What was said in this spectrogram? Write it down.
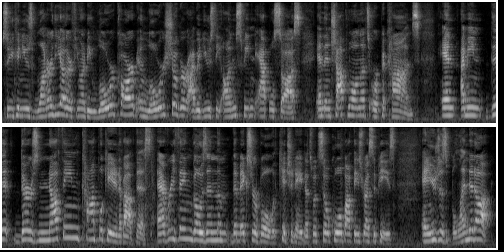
So you can use one or the other. If you want to be lower carb and lower sugar, I would use the unsweetened applesauce and then chopped walnuts or pecans. And I mean, th- there's nothing complicated about this. Everything goes in the, the mixer bowl with KitchenAid. That's what's so cool about these recipes. And you just blend it up.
